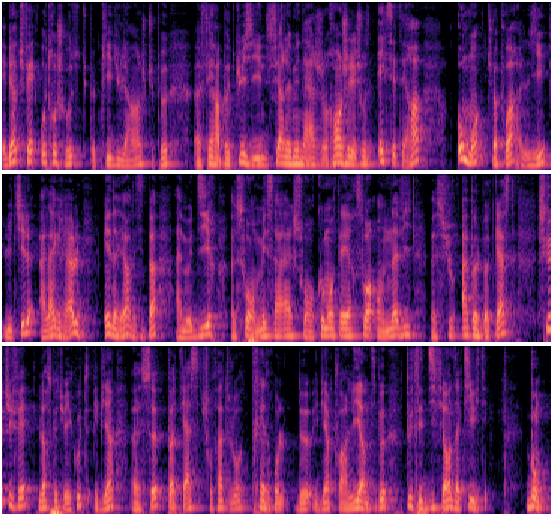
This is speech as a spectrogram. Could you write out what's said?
eh bien, tu fais autre chose. Tu peux plier du linge, tu peux euh, faire un peu de cuisine, faire le ménage, ranger les choses, etc. Au moins, tu vas pouvoir lier l'utile à l'agréable. Et d'ailleurs, n'hésite pas à me dire, soit en message, soit en commentaire, soit en avis sur Apple Podcast, ce que tu fais lorsque tu écoutes eh bien, ce podcast. Je trouve ça toujours très drôle de eh bien, pouvoir lire un petit peu toutes les différentes activités. Bon,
